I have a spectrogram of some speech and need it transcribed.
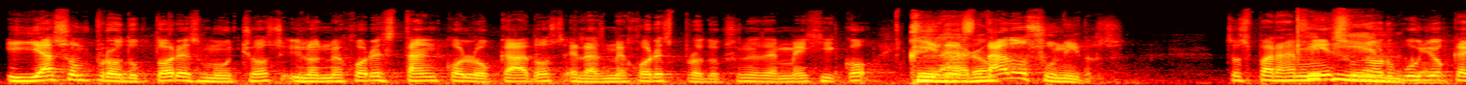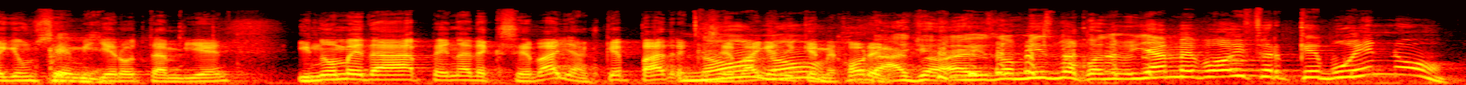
y ya son productores muchos, y los mejores están colocados en las mejores producciones de México y de. Estados Unidos. Entonces, para Qué mí es un bien, orgullo que haya un Qué bien. semillero también. Y no me da pena de que se vayan. Qué padre que se vayan y que mejoren. Ah, yo- es lo mismo. Cuando ya me voy, Fer, qué bueno.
